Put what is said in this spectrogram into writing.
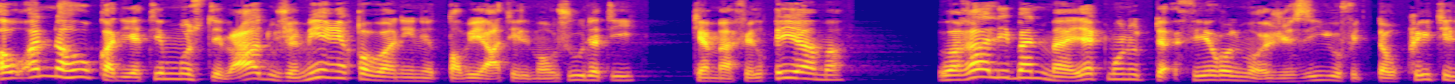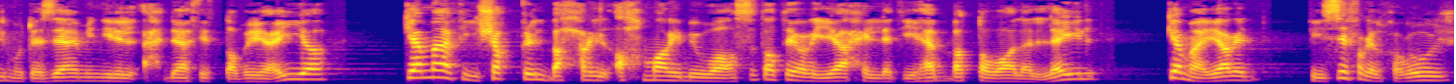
أو أنه قد يتم استبعاد جميع قوانين الطبيعة الموجودة كما في القيامة. وغالبا ما يكمن التأثير المعجزي في التوقيت المتزامن للأحداث الطبيعية كما في شق البحر الأحمر بواسطة الرياح التي هبت طوال الليل كما يرد في سفر الخروج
